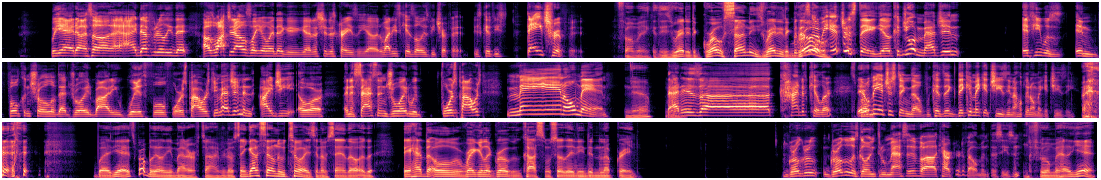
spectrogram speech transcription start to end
But yeah, no, so I, I definitely that I was watching, I was like, yo, my nigga, yo, this shit is crazy, yo. Why these kids always be tripping? These kids be stay tripping. Feel me? Because he's ready to grow, son. He's ready to But this is grow. gonna be interesting, yo. Could you imagine if he was in full control of that droid body with full force powers? Can you imagine an IG or an assassin droid with force powers? Man, oh man, yeah. That is uh kind of killer. It'll be interesting though because they, they can make it cheesy, and I hope they don't make it cheesy. but yeah, it's probably only a matter of time. You know what I'm saying? Got to sell new toys. You know what I'm saying? Though the, they had the old regular Grogu costume, so they needed an upgrade. Grogu Grogu is going through massive uh, character development this season. Feel me? Hell yeah.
